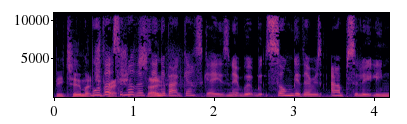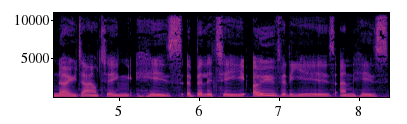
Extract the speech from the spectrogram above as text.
be too much. Well, that's pressure. another so, thing about Gasquet, isn't it? With, with Tsonga, there is absolutely no doubting his ability over the years and his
